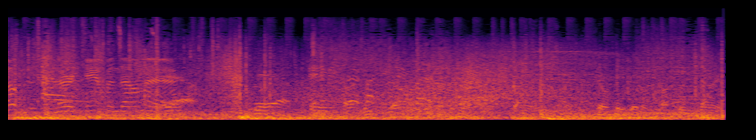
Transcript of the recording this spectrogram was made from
Oh, there's a nerd camping down there. Yeah. Yeah. And fucking filthy little fucking cunt.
